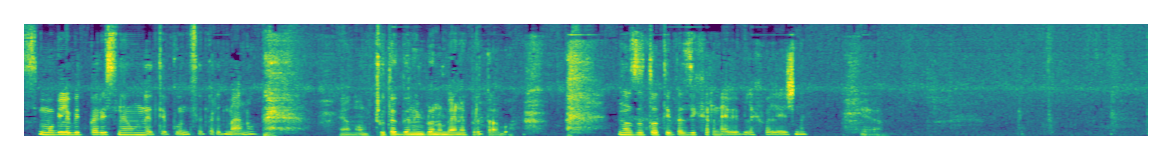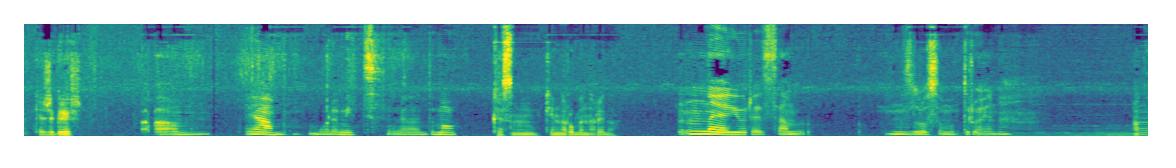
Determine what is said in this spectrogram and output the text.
Smo mogli biti pa res neumne te punce pred mano. Ja, imam občutek, da ni bilo nobene pred tabo. No, zato ti pa zihar ne bi bile hvaležne. Ja. Kaj že greš? Um, ja, moram iti uh, domov. Kaj sem kaj narobe naredil? Ne, Jure, sam zelo sem utrujena. Ok.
